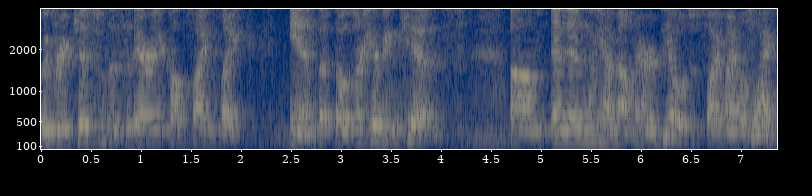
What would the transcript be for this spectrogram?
we bring kids from this area called Side Lake in, but those are Hibbing kids. Um, and then we have Mountain Iron Buhl just five miles away.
